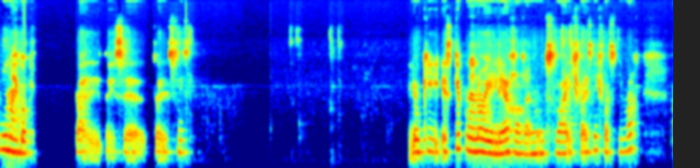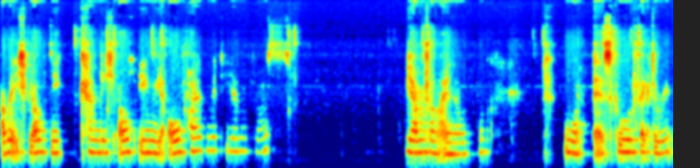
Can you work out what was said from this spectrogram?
Oh mein Gott. Da, da ist er, da ist sie. Okay, es gibt eine neue Lehrerin und zwar, ich weiß nicht, was sie macht, aber ich glaube, die kann dich auch irgendwie aufhalten mit irgendwas. Wir haben schon ein Notebook. Uh, äh, School Factory.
